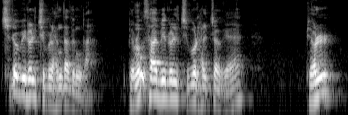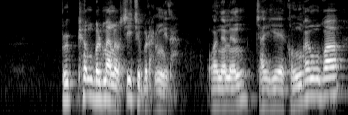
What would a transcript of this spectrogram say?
치료비를 지불한다든가 변호사비를 지불할 적에 별 불평 불만 없이 지불합니다. 왜냐하면 자기의 건강과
